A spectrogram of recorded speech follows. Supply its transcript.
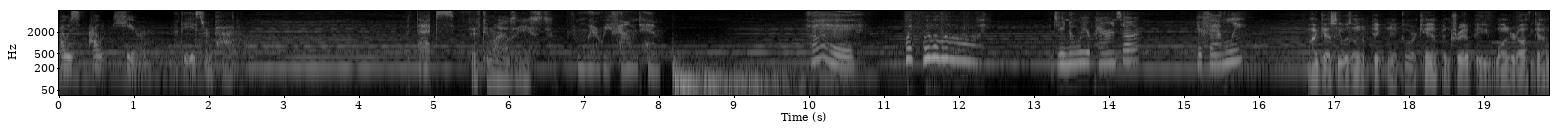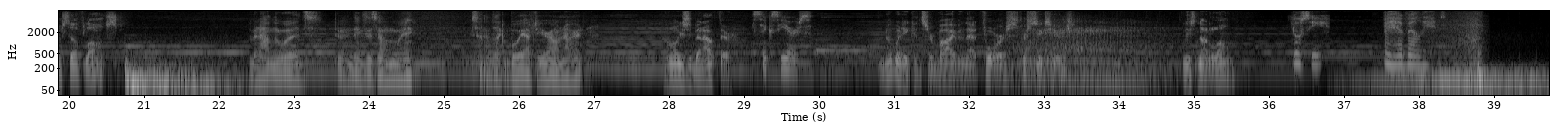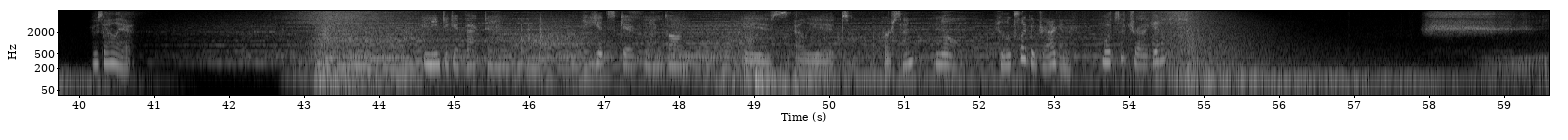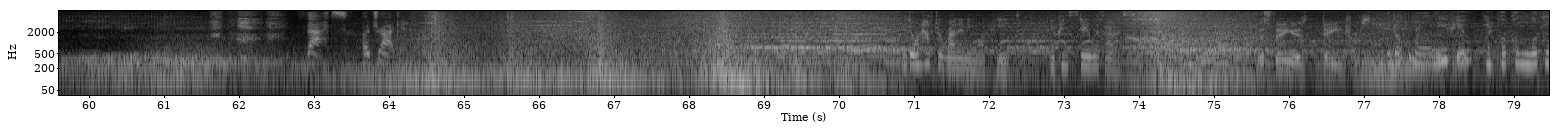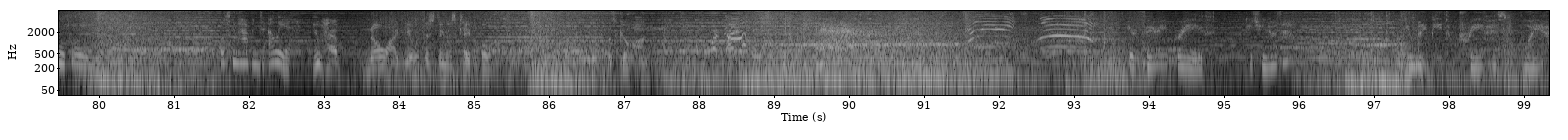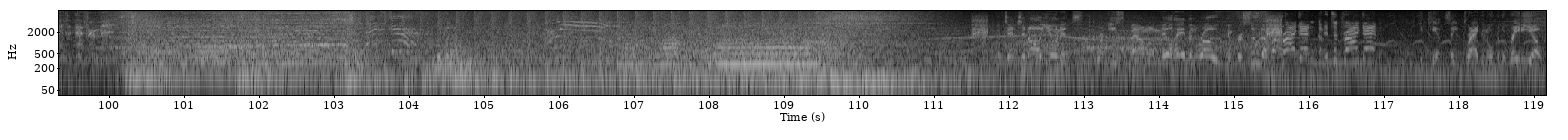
I was out here at the eastern pad. But that's 50 miles east. from where we found him. Hey, Wait, wait, wait, wait, wait, wait. do you know where your parents are? Your family? My guess he was on a picnic or a camping trip. He wandered off and got himself lost. Been out in the woods, doing things his own way. Sounds like a boy after your own heart. How long has he been out there? Six years. Nobody can survive in that forest for six years. At least not alone. You'll see. I have Elliott. Who's Elliott? I need to get back to him. He gets scared when I'm gone. Is Elliott a person? No, he looks like a dragon. What's a dragon? That's a dragon. You don't have to run anymore, Pete. You can stay with us. This thing is dangerous. They don't want to leave you, but they'll come looking for you. What's gonna happen to Elliott? You have no idea what this thing is capable of. Let's go hunting. You're brave. Did you know that? You might be the bravest boy I've ever met. Attention all units. We're eastbound on Millhaven Road in pursuit of a... Dragon! It's a dragon! You can't say dragon over the radio.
